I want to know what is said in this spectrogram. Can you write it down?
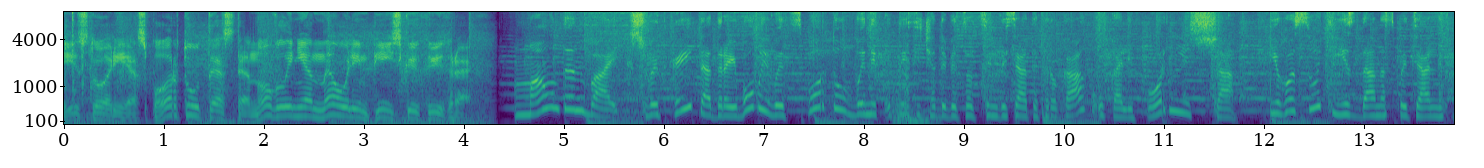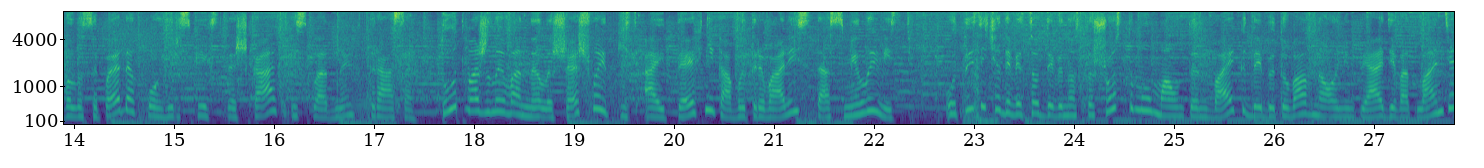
Історія спорту та становлення на Олімпійських іграх. Маунтенбайк швидкий та драйвовий вид спорту виник у 1970-х роках у Каліфорнії, США. Його суть їзда на спеціальних велосипедах по гірських стежках і складних трасах. Тут важлива не лише швидкість, а й техніка, витривалість та сміливість. У 1996-му маунтенбайк дебютував на Олімпіаді в Атланті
